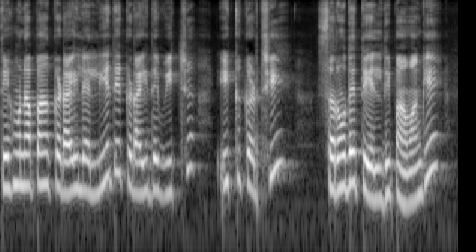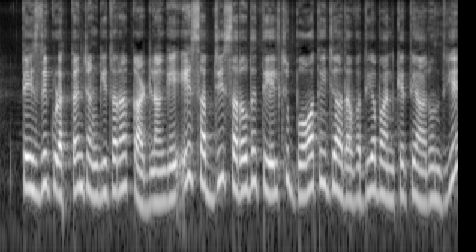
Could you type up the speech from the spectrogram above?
ਤੇ ਹੁਣ ਆਪਾਂ ਕੜਾਈ ਲੈ ਲਈਏ ਤੇ ਕੜਾਈ ਦੇ ਵਿੱਚ ਇੱਕ ਕੜਛੀ ਸਰੋਂ ਦੇ ਤੇਲ ਦੀ ਪਾਵਾਂਗੇ ਤੇ ਇਸ ਦੀ ਕੁੜੱਤਨ ਚੰਗੀ ਤਰ੍ਹਾਂ ਕੱਢ ਲਾਂਗੇ। ਇਹ ਸਬਜ਼ੀ ਸਰੋਂ ਦੇ ਤੇਲ 'ਚ ਬਹੁਤ ਹੀ ਜ਼ਿਆਦਾ ਵਧੀਆ ਬਣ ਕੇ ਤਿਆਰ ਹੁੰਦੀ ਹੈ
